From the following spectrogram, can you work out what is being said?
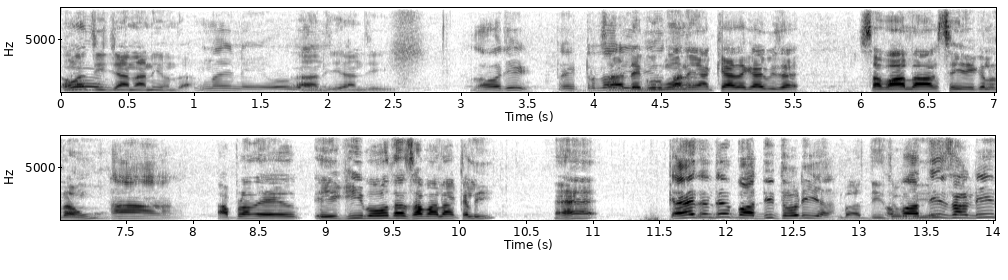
ਉਹਨਾਂ ਚੀਜ਼ਾਂ ਨਾਲ ਨਹੀਂ ਹੁੰਦਾ। ਨਹੀਂ ਨਹੀਂ ਉਹ ਗੱਲ ਹਾਂਜੀ ਹਾਂਜੀ। ਲਓ ਜੀ ਟਰੈਕਟਰ ਦਾ ਸਾਡੇ ਗੁਰੂਆਂ ਨੇ ਆਖਿਆ ਸੀਗਾ ਵੀ ਸ- ਸਵਾ ਲੱਖ ਸੇ ਇੱਕ ਲੜਾਊਂ ਹਾਂ। ਆਪਣਾ ਤਾਂ ਇਹ- ਇੱਕ ਹੀ ਬਹੁਤ ਆ ਸਵਾ ਲੱਖ ਲਈ। ਹੈ? ਕਹਿ ਦਿੰਦੇ ਆਬਾਦੀ ਥੋੜੀ ਆ। ਆਬਾਦੀ ਥੋੜ੍ਹੀ ਆਬਾਦੀ ਸਾਡੀ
